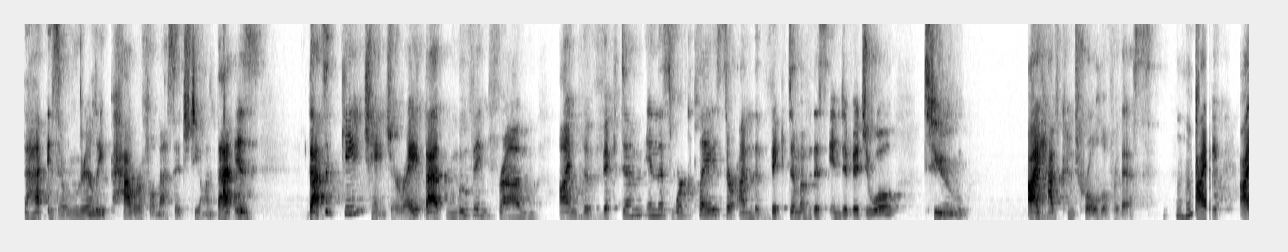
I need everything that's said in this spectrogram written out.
That is a really powerful message, Dion. That is that's a game changer, right? That moving from I'm the victim in this workplace or I'm the victim of this individual to I have control over this. Mm-hmm. I I,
